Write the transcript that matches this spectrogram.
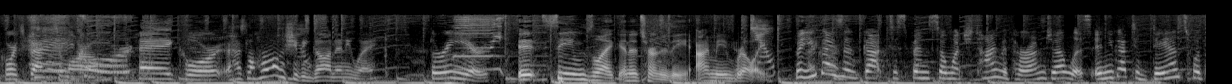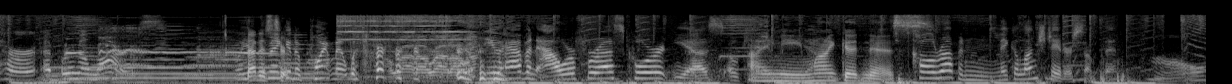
Court's back Hey, tomorrow. Court. Hey, Court. Has, how long has she been gone anyway? Three years. It seems like an eternity. I mean, really. But you guys have got to spend so much time with her. I'm jealous. And you got to dance with her at Bruno Mars. Well, you That have is to make true. an appointment with her. Do you have an hour for us, Court? Yes. Okay. I mean, my goodness. Call her up and make a lunch date or something. Oh.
